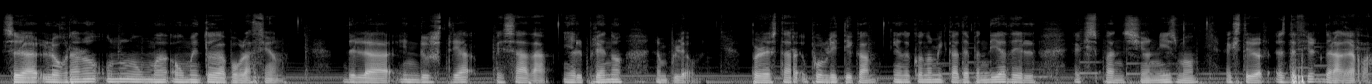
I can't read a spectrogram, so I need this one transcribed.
se lograron un aumento de la población de la industria pesada y el pleno empleo. Pero esta política económica dependía del expansionismo exterior, es decir, de la guerra.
